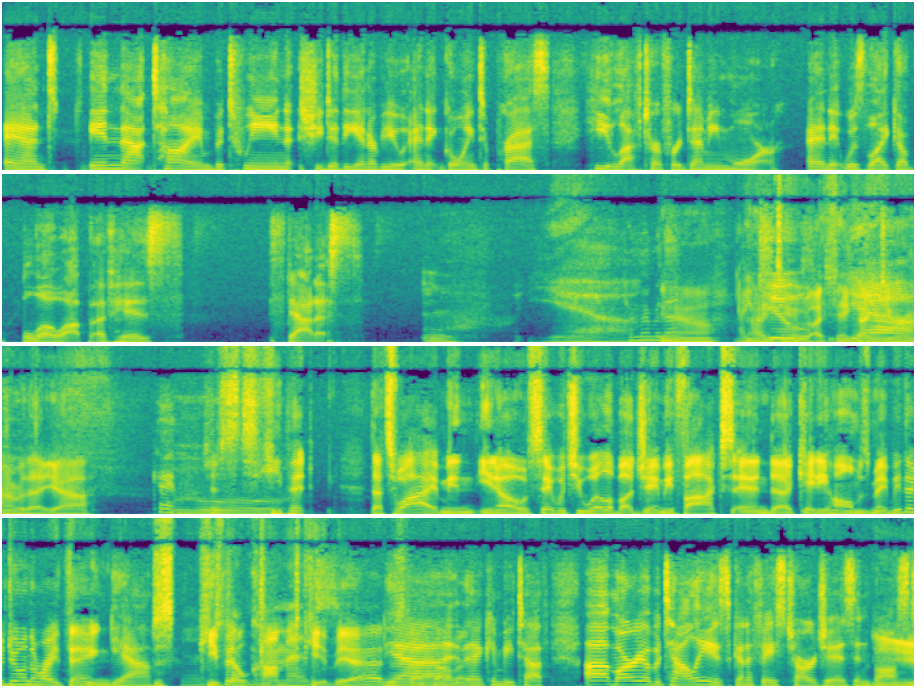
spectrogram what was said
And in that time between she did the interview and it going to press, he left her for Demi Moore. And it was like a blow up of his status. Yeah. Remember that? Yeah, I do. I think I do remember that. Yeah. Okay. Just keep it. That's why. I mean, you know, say what you will about Jamie Foxx and uh, Katie Holmes. Maybe they're doing the right thing. Yeah. Just keep just it. don't comment. Keep, yeah. Just don't yeah, comment. that can be tough. Uh, Mario Batali is going to face charges in Boston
